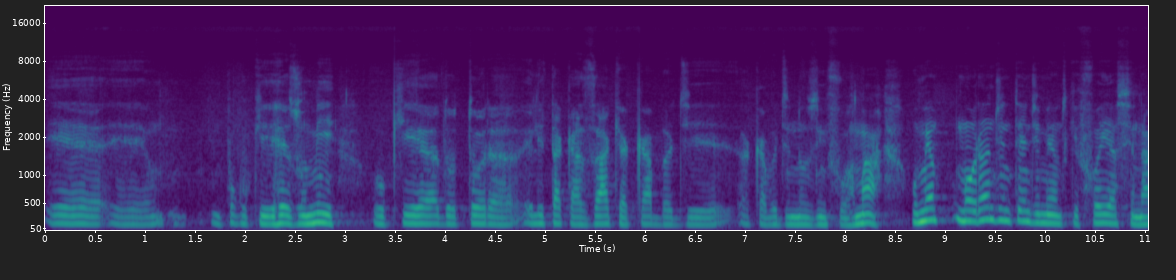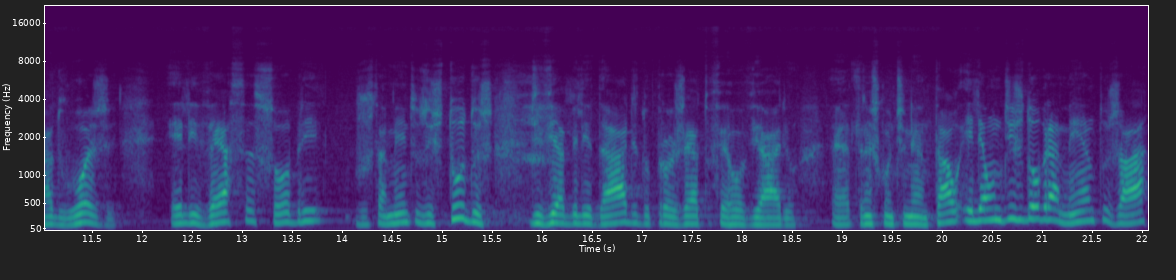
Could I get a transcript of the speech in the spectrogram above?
é, é, um pouco que resumir o que a doutora Elita Kazak acaba de, acaba de nos informar. O memorando de entendimento que foi assinado hoje, ele versa sobre justamente os estudos de viabilidade do projeto ferroviário é, transcontinental. Ele é um desdobramento já,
